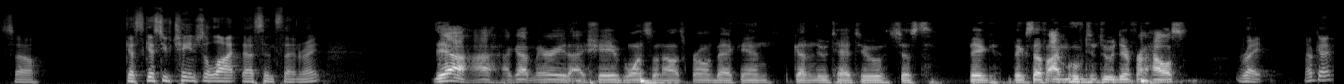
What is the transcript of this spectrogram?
So, guess guess you've changed a lot uh, since then, right? Yeah, I, I got married. I shaved once, so now it's growing back in. got a new tattoo. It's just big, big stuff. I moved into a different house. Right. Okay,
